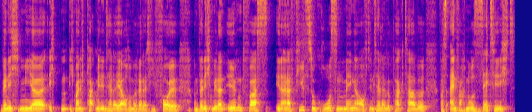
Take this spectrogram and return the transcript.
wenn ich mir, ich, ich meine, ich packe mir den Teller ja auch immer relativ voll und wenn ich mir dann irgendwas in einer viel zu großen Menge auf den Teller gepackt habe, was einfach nur sättigt,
